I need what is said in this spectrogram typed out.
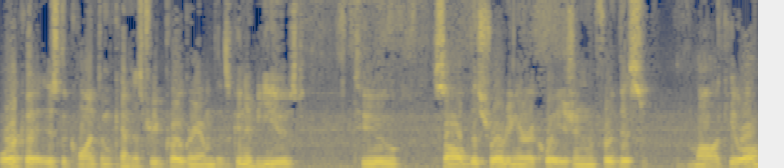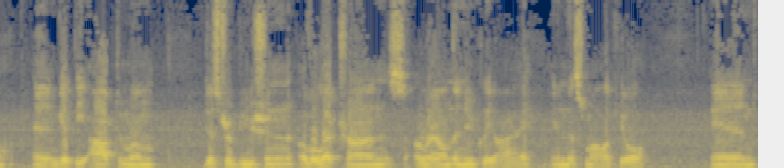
Orca is the quantum chemistry program that's going to be used to solve the Schrodinger equation for this molecule and get the optimum distribution of electrons around the nuclei in this molecule. And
